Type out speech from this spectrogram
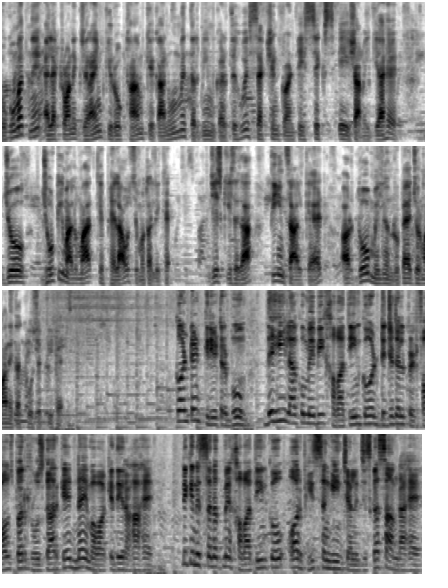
हुकूमत ने इलेक्ट्रॉनिक जराइम की रोकथाम के कानून में तरमीम करते हुए सेक्शन 26 ए शामिल किया है जो झूठी मालूम के फैलाव से मुतलिक है जिसकी सजा तीन साल कैद और दो मिलियन रुपए जुर्माने तक हो सकती है। कंटेंट क्रिएटर बूम देही इलाकों में भी खवातीन को डिजिटल प्लेटफॉर्म्स पर रोज़गार के नए मौके दे रहा है। लेकिन इस सनत में खवातीन को और भी संगीन चैलेंजेस का सामना है।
